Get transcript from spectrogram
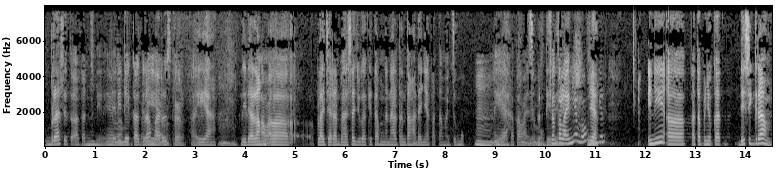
beras itu akan sendiri iya, jadi dekagram Iya, harus betul. Ah, iya di dalam eh, pelajaran bahasa juga kita mengenal tentang adanya kata majemuk Hmm, iya, Iya, kata majemuk. seperti Contoh ya. lainnya, Bu, Ya. mungkin? ini eh, kata penyukat desigram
